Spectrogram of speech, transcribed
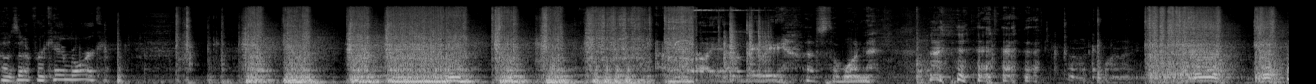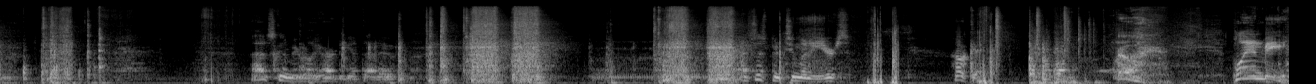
How's that for camera work? Oh yeah, baby, That's the one. oh, come on. That's going to be really hard to get that out. That's just been too many years. Okay. Plan B.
